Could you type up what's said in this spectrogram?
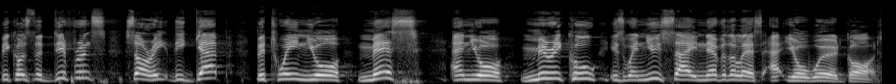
Because the difference, sorry, the gap between your mess and your miracle is when you say, Nevertheless, at your word, God.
